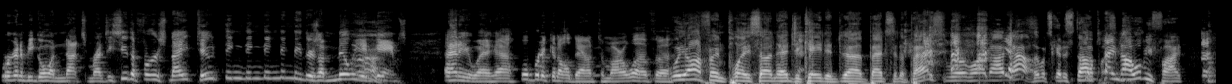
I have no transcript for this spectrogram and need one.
We're gonna be going nuts, Brent. You see the first night too? Ding, ding, ding, ding, ding. There's a million Huh. games. Anyway, yeah, we'll break it all down tomorrow. We'll have. Uh, we often place uneducated uh, bets in the past. Well, why not now? What's going to stop us? No, we'll be fine. We'll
